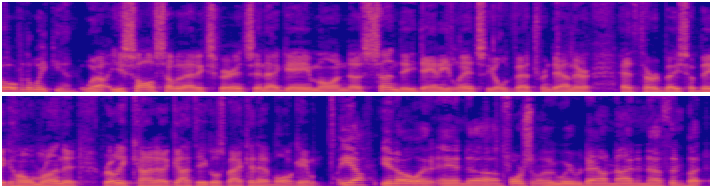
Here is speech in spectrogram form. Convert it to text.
over the weekend. Well, you saw some of that experience in that game on uh, Sunday. Danny Lynch, the old veteran down there at third base, a big home run that really kind of got the Eagles back in that ball game. Yeah, you know, and uh, unfortunately we were down nine to nothing, but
